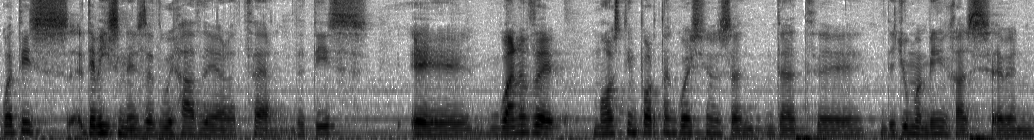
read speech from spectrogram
what is the business that we have there at CERN? That is uh, one of the most important questions and that uh, the human being has even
